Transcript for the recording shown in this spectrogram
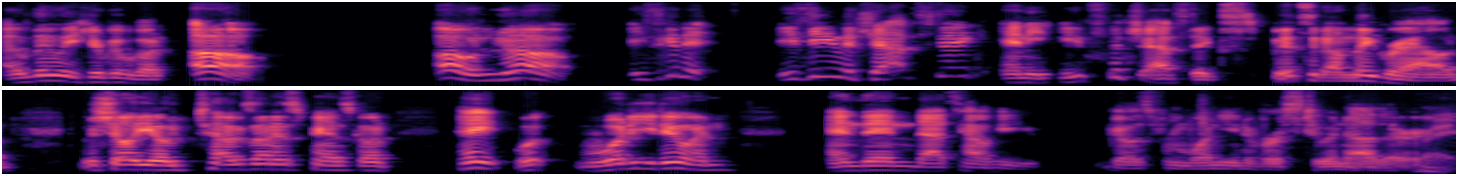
I literally hear people going, "Oh, oh no, he's gonna." He's eating the chapstick, and he eats the chapstick, spits it on the ground. Michelle Yeoh tugs on his pants, going, "Hey, what what are you doing?" And then that's how he goes from one universe to another. Right.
